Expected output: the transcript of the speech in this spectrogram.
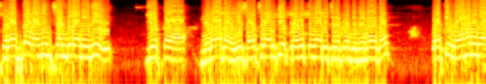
శ్రద్ధ వహించండి అనేది ఈ యొక్క నినాదం. ఈ సంవత్సరానికి ప్రభుత్వం వారు ఇచ్చినటువంటి నినాదం. ప్రతి వాహనదారు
